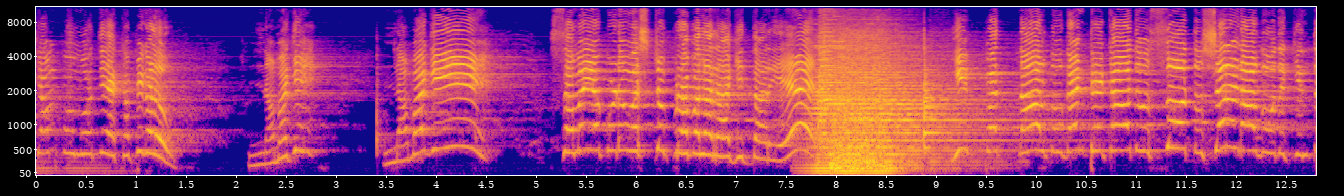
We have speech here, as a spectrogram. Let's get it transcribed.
ಕೆಂಪು ಮೂರ್ತಿಯ ಕಪಿಗಳು ನಮಗೆ ನಮಗೆ ಸಮಯ ಕೊಡುವಷ್ಟು ಪ್ರಬಲರಾಗಿದ್ದಾರೆಯೇ? ಇಪ್ಪತ್ನಾಲ್ಕು ಗಂಟೆ ಕಾದು ಸೋತು ಶರಣಾಗುವುದಕ್ಕಿಂತ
